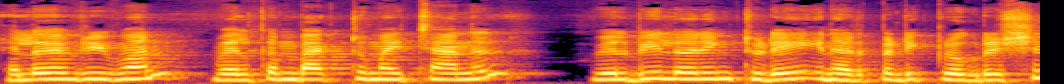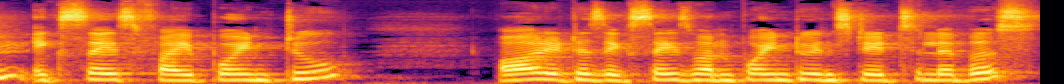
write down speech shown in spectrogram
Hello everyone, welcome back to my channel. We'll be learning today in arithmetic progression exercise 5.2 or it is exercise 1.2 in state syllabus.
